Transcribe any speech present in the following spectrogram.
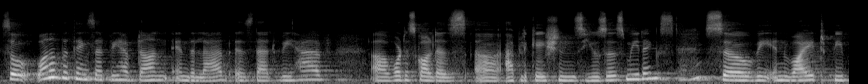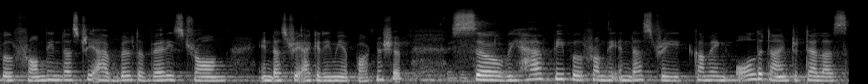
So one of the things that we have done in the lab is that we have uh, what is called as uh, applications users meetings. Mm-hmm. So we invite people from the industry. I have built a very strong industry academia partnership. Oh, so we have people from the industry coming all the time to tell us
